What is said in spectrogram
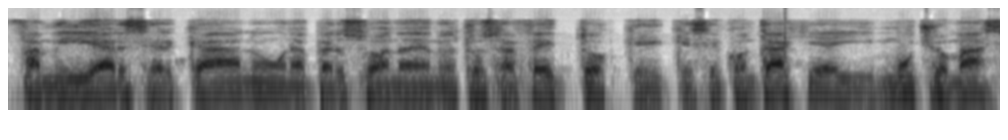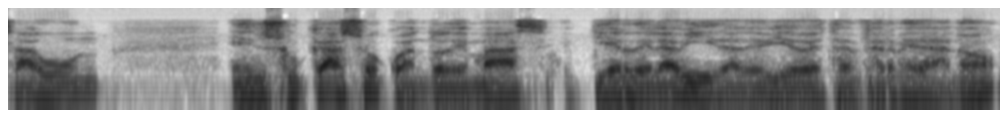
familiar cercano, una persona de nuestros afectos que, que se contagia y mucho más aún en su caso cuando además pierde la vida debido a esta enfermedad, ¿no?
